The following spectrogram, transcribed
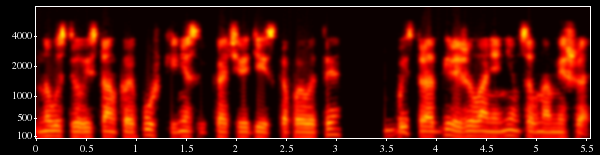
Но выстрелы из танковой пушки и несколько очередей из КПВТ быстро отбили желание немцев нам мешать.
